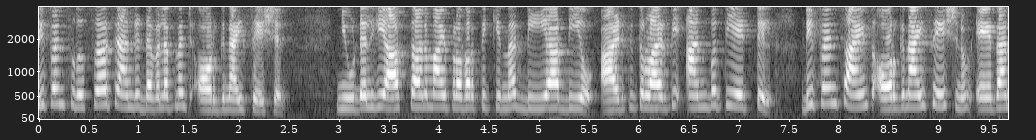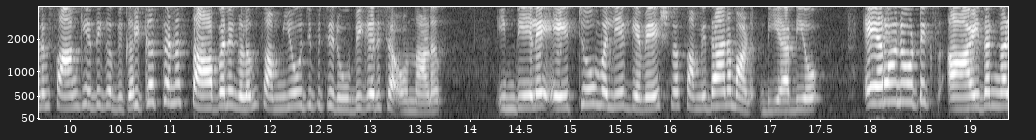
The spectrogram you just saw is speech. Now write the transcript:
defence research and development organisation. New Delhi ആസ്ഥാനമായി പ്രവർത്തിക്കുന്ന ഡി ആർ ഡി ഒ ആയിരത്തി തൊള്ളായിരത്തി അൻപത്തി എട്ടിൽ ഡിഫൻസ് സയൻസ് ഓർഗനൈസേഷനും ഏതാനും സാങ്കേതിക വികസന സ്ഥാപനങ്ങളും സംയോജിപ്പിച്ച് രൂപീകരിച്ച ഒന്നാണ്. ഇന്ത്യയിലെ ഏറ്റവും വലിയ ഗവേഷണ സംവിധാനമാണ് D R D O. Aeronautics ആയുധങ്ങൾ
